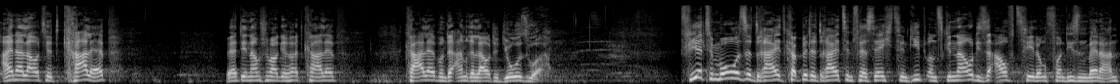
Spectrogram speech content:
Einer lautet Kaleb. Wer hat den Namen schon mal gehört? Kaleb. Kaleb und der andere lautet Josua. 4. Mose 3, Kapitel 13, Vers 16 gibt uns genau diese Aufzählung von diesen Männern.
